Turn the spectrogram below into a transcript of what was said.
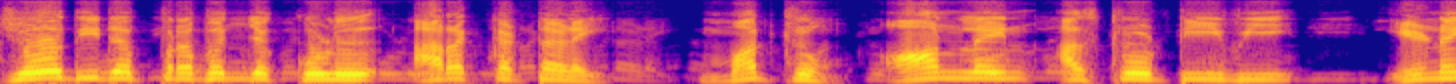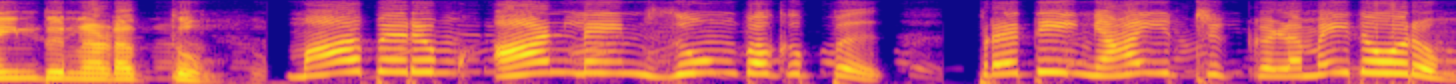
ஜோதிட பிரபஞ்ச குழு அறக்கட்டளை மற்றும் ஆன்லைன் அஸ்ட்ரோ டிவி இணைந்து நடத்தும். மாபெரும் ஆன்லைன் ஜூம் வகுப்பு பிரதி ஞாயிற்றுக்கிழமை தோறும்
